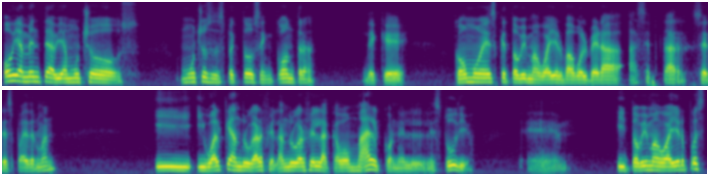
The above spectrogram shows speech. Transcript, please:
Obviamente había muchos muchos aspectos en contra de que cómo es que Tobey Maguire va a volver a aceptar ser Spider-Man. Y igual que Andrew Garfield, Andrew Garfield acabó mal con el estudio. Eh, y Tobey Maguire pues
